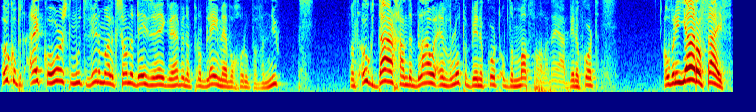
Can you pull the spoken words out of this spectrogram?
Ook op het Eikenhorst moet Willem-Alexander deze week, we hebben een probleem hebben geroepen. Want, nu, want ook daar gaan de blauwe enveloppen binnenkort op de mat vallen. Nou ja, binnenkort over een jaar of vijf.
